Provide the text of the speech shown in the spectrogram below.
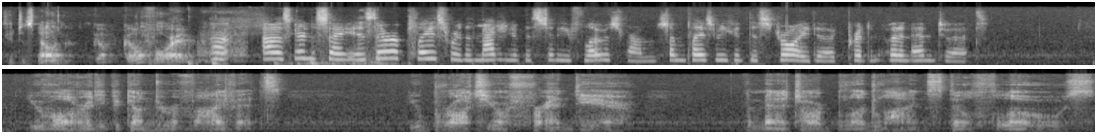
could just No, go go for it. Uh, I was going to say, is there a place where the magic of the city flows from? Some place we could destroy to like, put an, put an end to it. You've already begun to revive it. You brought your friend here. The Minotaur bloodline still flows,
